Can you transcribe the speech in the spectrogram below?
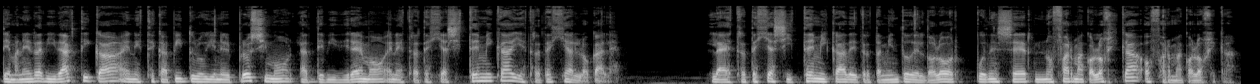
De manera didáctica, en este capítulo y en el próximo las dividiremos en estrategias sistémicas y estrategias locales. Las estrategias sistémicas de tratamiento del dolor pueden ser no farmacológicas o farmacológicas.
